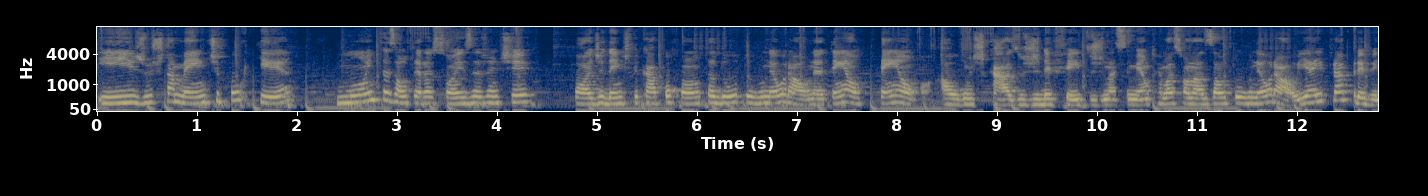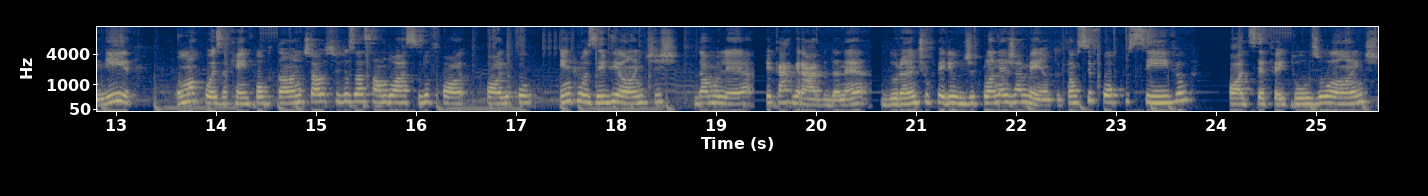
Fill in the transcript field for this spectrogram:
E justamente porque muitas alterações a gente pode identificar por conta do tubo neural, né? Tem, tem alguns casos de defeitos de nascimento relacionados ao tubo neural. E aí, para prevenir, uma coisa que é importante é a utilização do ácido fólico, inclusive antes da mulher ficar grávida, né? Durante o período de planejamento. Então, se for possível, pode ser feito uso antes.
